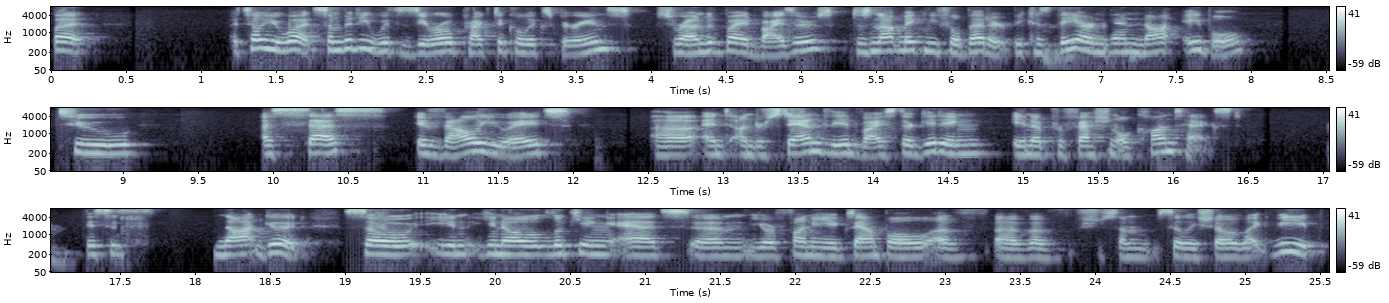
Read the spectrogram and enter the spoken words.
But I tell you what, somebody with zero practical experience surrounded by advisors does not make me feel better because they are then not able to assess, evaluate, uh, and understand the advice they're getting in a professional context. This is not good. So you, you know, looking at um, your funny example of, of, of some silly show like Veep,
